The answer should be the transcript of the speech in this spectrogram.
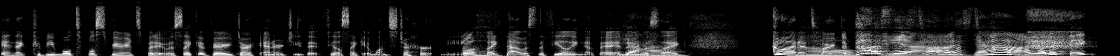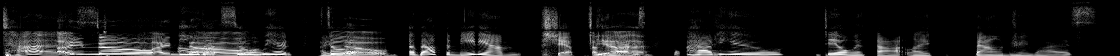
and it could be multiple spirits, but it was like a very dark energy that feels like it wants to hurt me. Ugh. Like that was the feeling of it. And I was like, God, it's hard to pass. this Yeah, test." yeah. What a big test. I know. I know. Oh, that's so weird. I So- know. About the mediumship of Yeah. yours, how do you deal with that? Like boundary wise?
